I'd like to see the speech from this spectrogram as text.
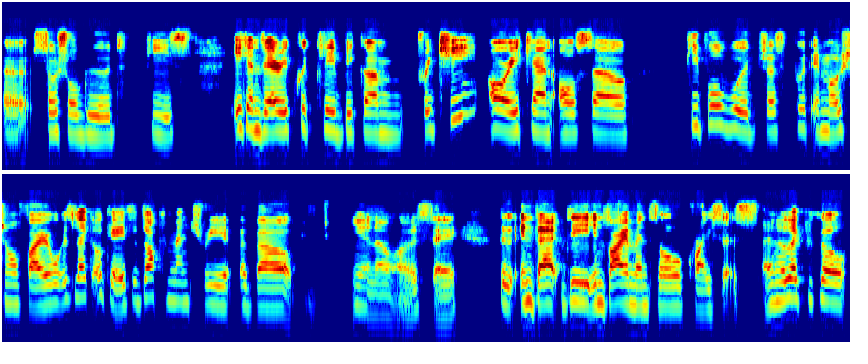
a social good piece, it can very quickly become preachy, or it can also people would just put emotional firewall. It's like, okay, it's a documentary about, you know, I would say the in that the environmental crisis. And like people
